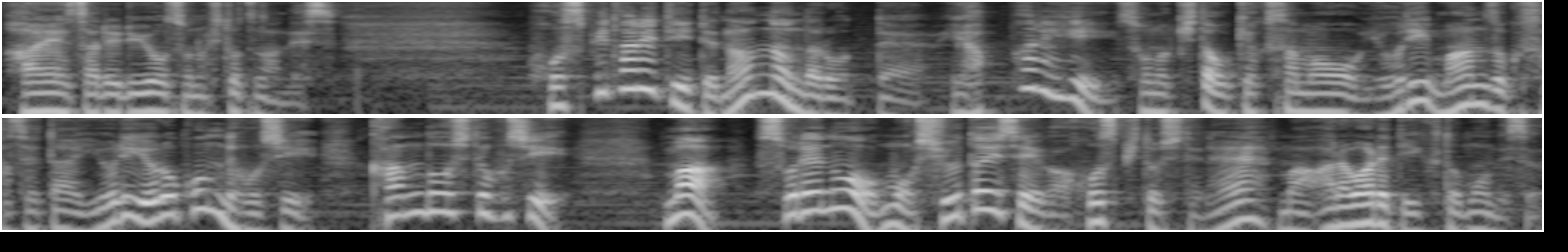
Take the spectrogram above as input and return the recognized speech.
反映される要素の一つなんです。ホスピタリティって何なんだろうって、やっぱりその来たお客様をより満足させたい、より喜んでほしい、感動してほしい。まあ、それのもう集大成がホスピとしてね、まあ現れていくと思うんです。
